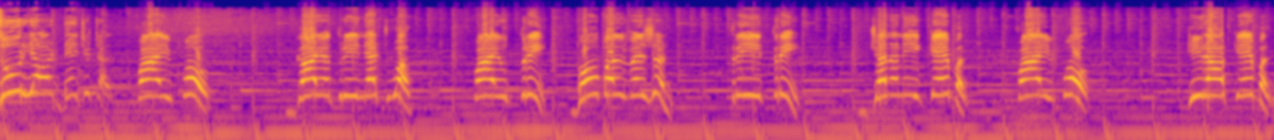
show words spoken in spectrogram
Surya digital five four Gayatri network five three global vision three three Janani cable five four Heera cable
